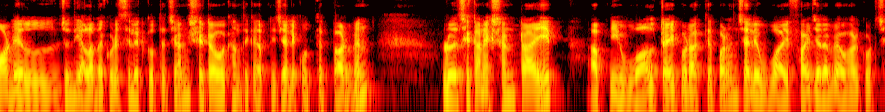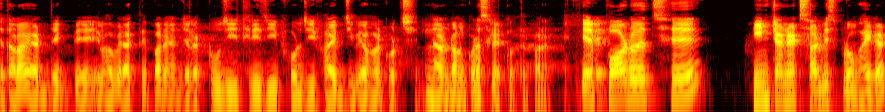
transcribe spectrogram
মডেল যদি আলাদা করে সিলেক্ট করতে চান, সেটাও এখান থেকে আপনি চাইলে করতে পারবেন। রয়েছে কানেকশন টাইপ আপনি ওয়াল টাইপও রাখতে পারেন। চাইলে ওয়াইফাই যারা ব্যবহার করছে, তারাও অ্যাড দেখবে। এভাবে রাখতে পারেন। যারা two G three G four G five G ব্যবহার করছে ন্যারো ডাউন করে সিলেক্ট করতে পারেন। এরপর রয়েছে ইন্টারনেট সার্ভিস প্রোভাইডার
